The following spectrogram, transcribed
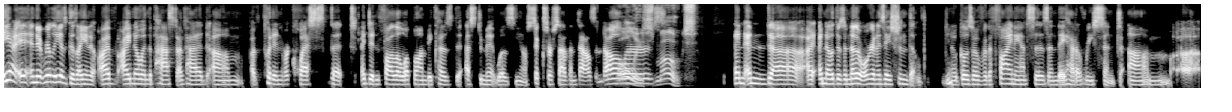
Yeah, and it really is because I, you know, I've I know in the past I've had um I've put in requests that I didn't follow up on because the estimate was you know six or seven thousand dollars. Holy smokes! And and uh, I, I know there's another organization that you know goes over the finances, and they had a recent um uh,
